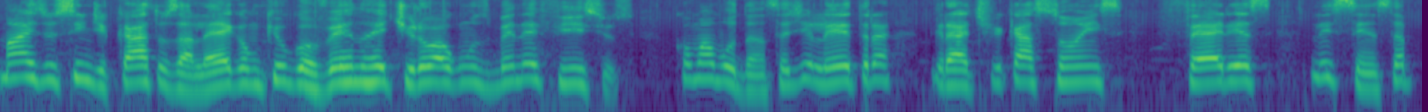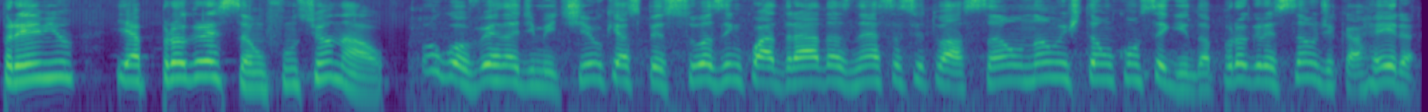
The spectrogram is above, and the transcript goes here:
Mas os sindicatos alegam que o governo retirou alguns benefícios, como a mudança de letra, gratificações, férias, licença-prêmio e a progressão funcional. O governo admitiu que as pessoas enquadradas nessa situação não estão conseguindo a progressão de carreira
